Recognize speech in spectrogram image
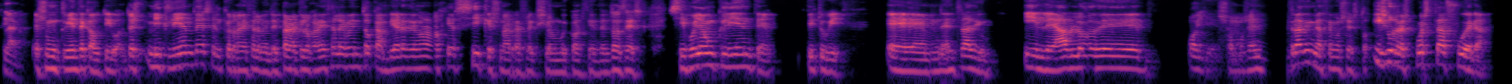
Claro, Es un cliente cautivo. Entonces, mi cliente es el que organiza el evento. Y para el que organiza el evento, cambiar de tecnología sí que es una reflexión muy consciente. Entonces, si voy a un cliente B2B eh, en Entradium y le hablo de, oye, somos Entradium y hacemos esto, y su respuesta fuera,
